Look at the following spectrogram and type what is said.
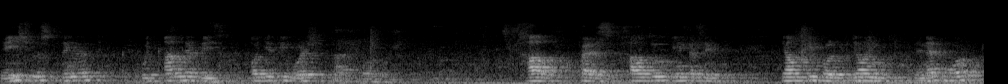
The issues dealt with under this objective were as follows. How, first, how do interested young people join the network?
